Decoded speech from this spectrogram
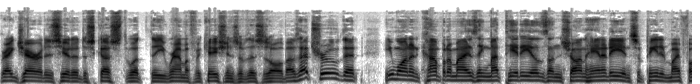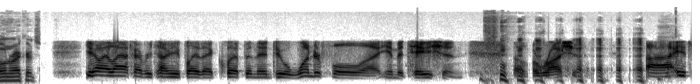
Gregg Jarrett is here to discuss what the ramifications of this is all about. Is that true that he wanted compromising materials on Sean Hannity and subpoenaed my phone records? You know, I laugh every time you play that clip and then do a wonderful uh, imitation of a Russian. Uh, it's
